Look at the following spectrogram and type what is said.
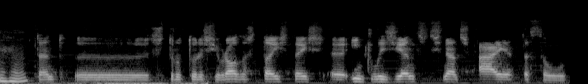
Uhum. Portanto, uh, estruturas fibrosas, têxteis, uh, inteligentes, destinados à área da saúde.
